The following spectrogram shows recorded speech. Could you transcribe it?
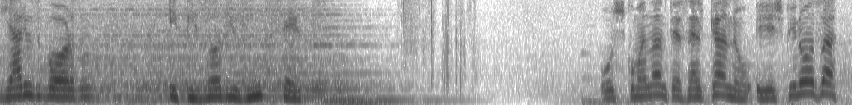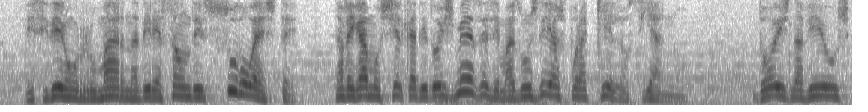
Diário de Bordo, episódio 27. Os comandantes Elcano e Espinosa decidiram rumar na direção de sudoeste. Navegamos cerca de dois meses e mais uns dias por aquele oceano. Dois navios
